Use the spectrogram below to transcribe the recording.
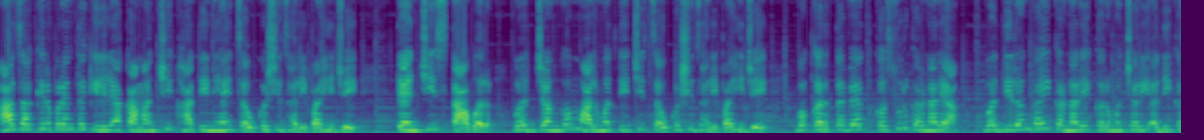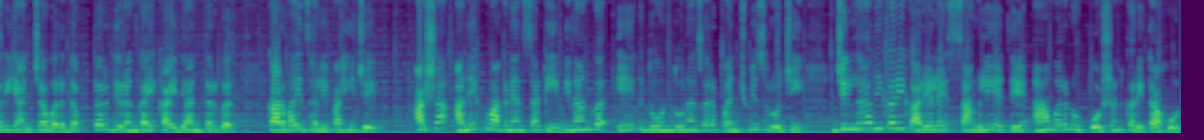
आज अखेरपर्यंत केलेल्या कामांची खातेनिहाय चौकशी झाली पाहिजे. त्यांची स्थावर व जंगम मालमत्तेची चौकशी झाली पाहिजे व कर्तव्यात कसूर करणाऱ्या व दिरंगाई करणारे कर्मचारी अधिकारी यांच्यावर दप्तर दिरंगाई कायद्याअंतर्गत कारवाई झाली पाहिजे. अशा अनेक मागण्यांसाठी दिनांक एक दोन दोन हजार पंचवीस रोजी जिल्हाधिकारी कार्यालय सांगली येथे आमरण उपोषण करीत आहोत.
